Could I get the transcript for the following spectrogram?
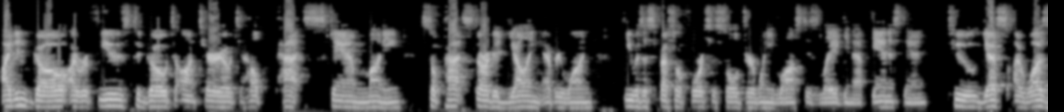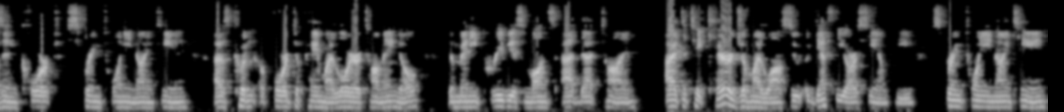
I didn't go. I refused to go to Ontario to help Pat scam money. So Pat started yelling everyone. He was a special forces soldier when he lost his leg in Afghanistan. To yes, I was in court spring 2019 as couldn't afford to pay my lawyer Tom Engel the many previous months at that time. I had to take carriage of my lawsuit against the RCMP spring 2019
